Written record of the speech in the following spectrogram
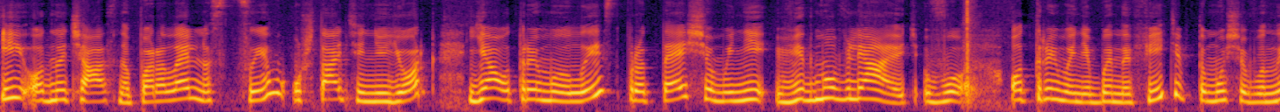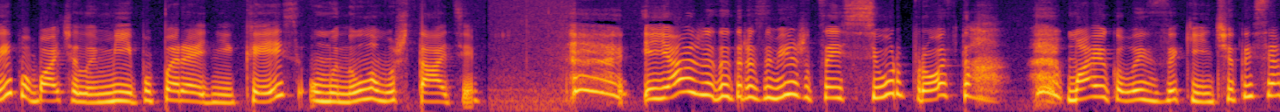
І одночасно, паралельно з цим, у штаті Нью-Йорк я отримую лист про те, що мені відмовляють в отриманні бенефітів, тому що вони побачили мій попередній кейс у минулому штаті. І я вже тут розумію, що цей сюр просто має колись закінчитися.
